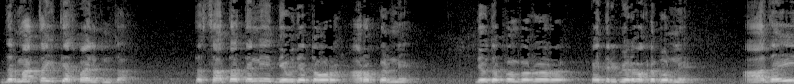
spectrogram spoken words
जर मागचा इतिहास पाहिला तुमचा तर सातत्याने देवदेवतावर आरोप करणे देवदप्पांबरोबर काहीतरी वेडवाकडं बोलणे. आजही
